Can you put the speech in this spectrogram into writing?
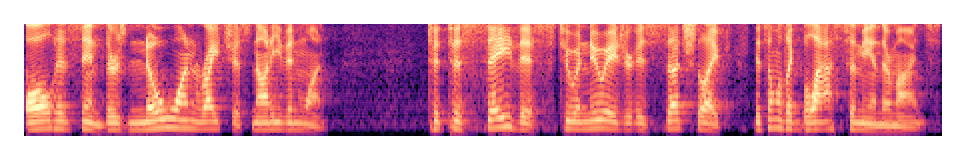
all have sinned. There's no one righteous, not even one to, to say this to a new ager is such like, it's almost like blasphemy in their minds.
